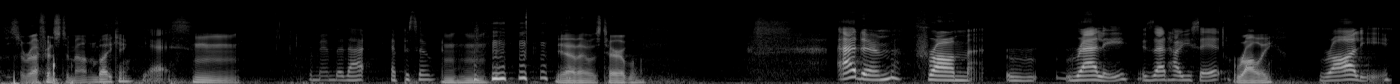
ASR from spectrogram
Is this a reference to mountain biking? yes, Hmm. remember that episode? Mm-hmm. yeah, that was terrible. Adam from R- Raleigh, is that how you say it? Raleigh. Raleigh,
